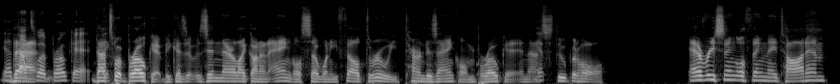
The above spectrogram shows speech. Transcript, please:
Yeah, That- that's what broke it. That's Like, what broke it because it was in there like on an angle. So when he fell through, he turned his ankle and broke it in that Yep. stupid hole. Every single thing they taught him,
